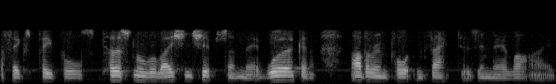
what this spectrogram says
affects people's personal relationships and their work and other important factors in their lives.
